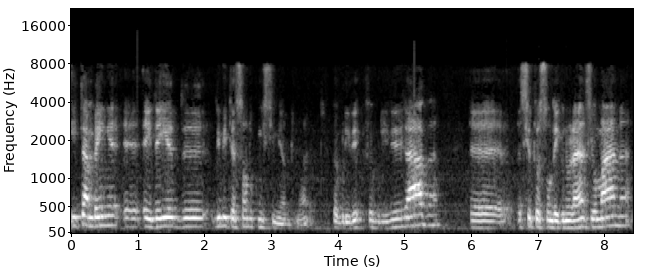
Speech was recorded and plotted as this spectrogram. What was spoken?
e também a, eh, a ideia de limitação do conhecimento, não é? Fabilidade, eh, a situação da ignorância humana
